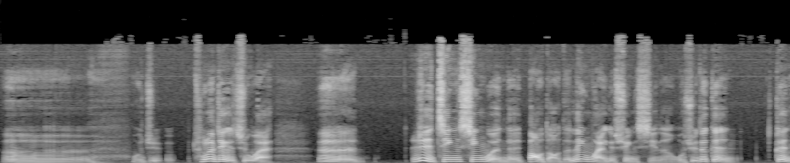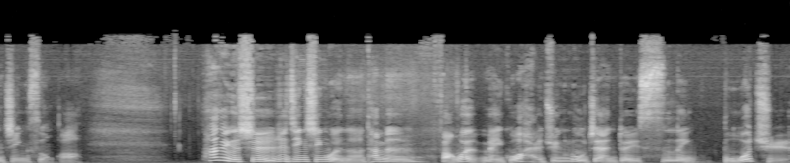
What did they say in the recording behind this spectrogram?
嗯，我觉除了这个之外，嗯，日经新闻的报道的另外一个讯息呢，我觉得更更惊悚啊。他这个是日经新闻呢，他们访问美国海军陆战队司令伯爵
